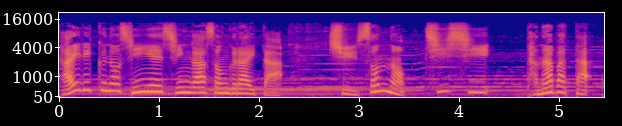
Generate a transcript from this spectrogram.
大陸の新鋭シンガーソングライターシュ・ソンのチーシー七夕。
